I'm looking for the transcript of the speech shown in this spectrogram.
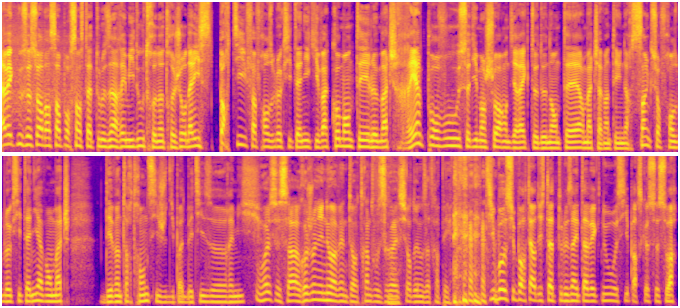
Avec nous ce soir dans 100% Stade Toulousain, Rémi Doutre, notre journaliste sportif à France Bleu Occitanie qui va commenter le match rien que pour vous ce dimanche soir en direct de Nanterre. Match à 21h05 sur France Bleu Occitanie avant match dès 20h30 si je dis pas de bêtises euh, Rémi. Ouais c'est ça, rejoignez-nous à 20h30, vous serez sûr de nous attraper. Thibaut, supporter du Stade Toulousain, est avec nous aussi parce que ce soir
